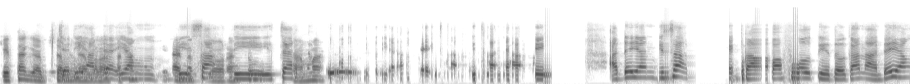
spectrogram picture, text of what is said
kita nggak bisa Jadi ada yang bisa dicerna gitu ya, kayak misalnya ada yang bisa berapa volt gitu kan? Ada yang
